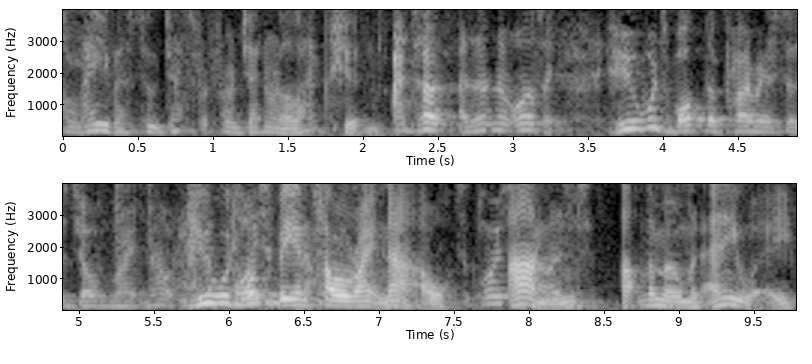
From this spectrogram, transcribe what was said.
are Labour so desperate for a general election? I don't, I don't know honestly. Who would want the prime minister's job right now? It's Who would want to be in power right now? It's a poison And chalice. at the moment, anyway,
